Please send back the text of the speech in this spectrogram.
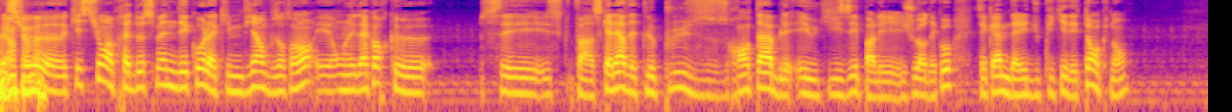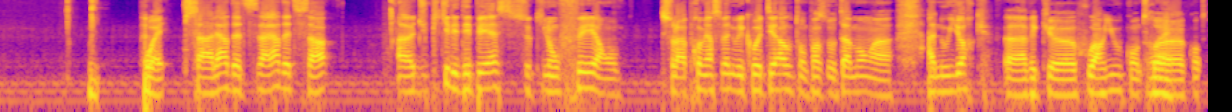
infernal. euh, question après deux semaines d'écho là qui me vient en vous entendant et on est d'accord que c'est enfin ce qui a l'air d'être le plus rentable et utilisé par les joueurs d'écho, c'est quand même d'aller dupliquer des tanks, non? Ouais, ça a l'air d'être ça. A l'air d'être ça. Euh, dupliquer les DPS, ceux qui l'ont fait en sur la première semaine où Echo était out, on pense notamment à, à New York euh, avec euh, Who Are You contre Ouais. euh, contre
